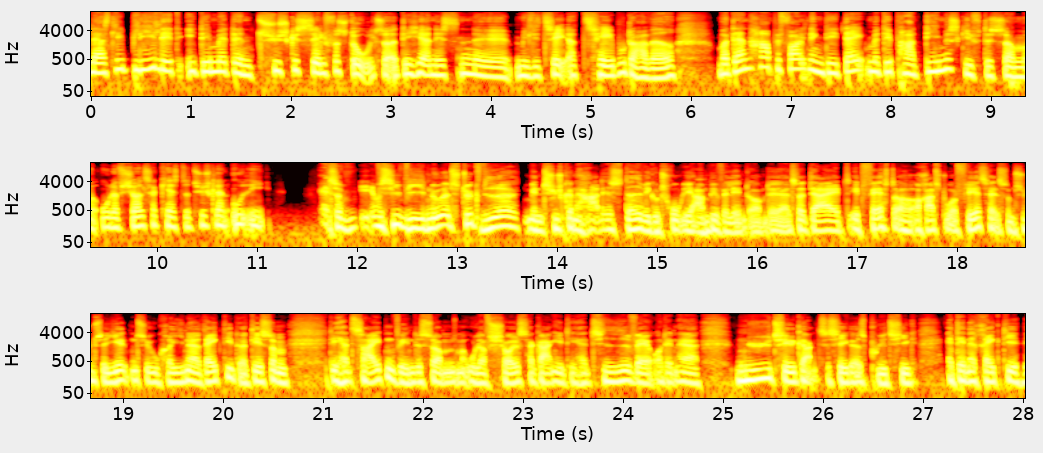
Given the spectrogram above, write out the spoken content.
lad os lige blive lidt i det med den tyske selvforståelse og det her næsten øh, militære tabu, der har været. Hvordan har befolkningen det i dag med det paradigmeskifte, som Olaf Scholz har kastet Tyskland ud i? Altså, jeg vil sige, at vi er nået et stykke videre, men tyskerne har det stadigvæk utrolig ambivalent om det. Altså, der er et, et fast og, og ret stort flertal, som synes, at hjælpen til Ukraine er rigtigt, og det som det her Zeitenwende, som Olaf Scholz har gang i det her tideværv, og den her nye tilgang til sikkerhedspolitik, at den er rigtig.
